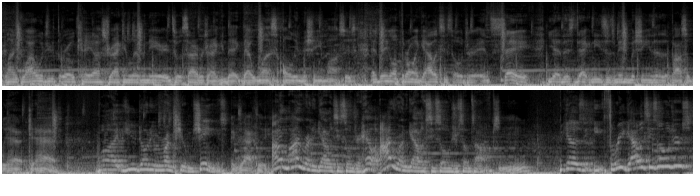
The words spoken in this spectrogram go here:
Like, why would you throw Chaos Dragon Levianeer into a Cyber Dragon deck that wants only machine monsters, and then gonna throw a Galaxy Soldier and say, yeah, this deck needs as many machines as it possibly ha- can have? But you don't even run pure machines. Exactly. I don't mind running Galaxy Soldier. Hell, I run Galaxy Soldier sometimes. Mm-hmm. Because three Galaxy Soldiers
